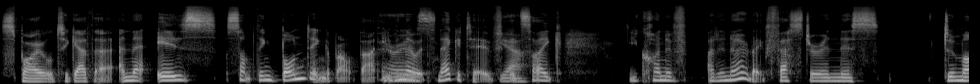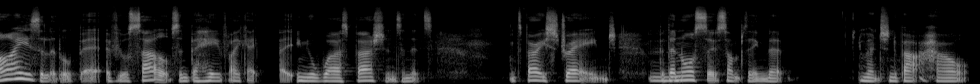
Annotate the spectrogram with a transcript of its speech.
spiral together. And there is something bonding about that, even though it's negative. Yeah. It's like you kind of, I don't know, like fester in this demise a little bit of yourselves and behave like uh, in your worst versions. And it's, it's very strange. But then also something that you mentioned about how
